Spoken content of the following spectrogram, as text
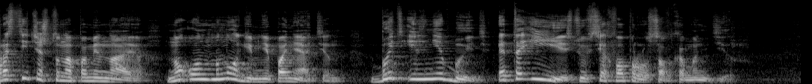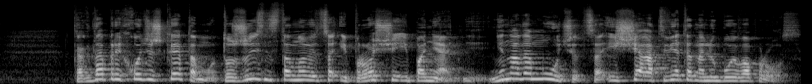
Простите, что напоминаю, но он многим непонятен. Быть или не быть – это и есть у всех вопросов командир. Когда приходишь к этому, то жизнь становится и проще, и понятней. Не надо мучиться, ища ответы на любой вопрос.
